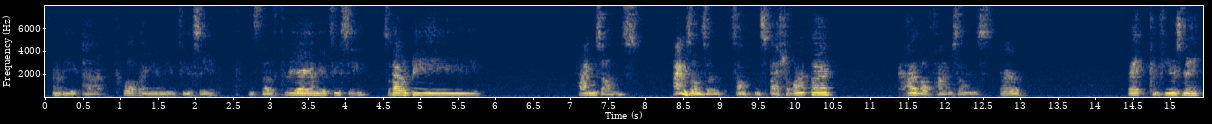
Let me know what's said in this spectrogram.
It's going to be at 12 a.m. UTC instead of 3 a.m. UTC. So that would be time zones. Time zones are something special, aren't they? I love time zones. They're they confuse me.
